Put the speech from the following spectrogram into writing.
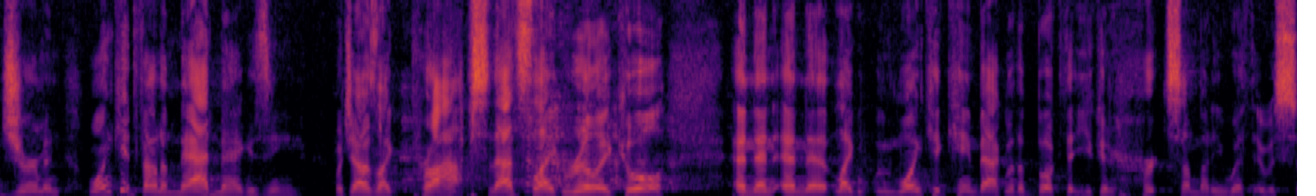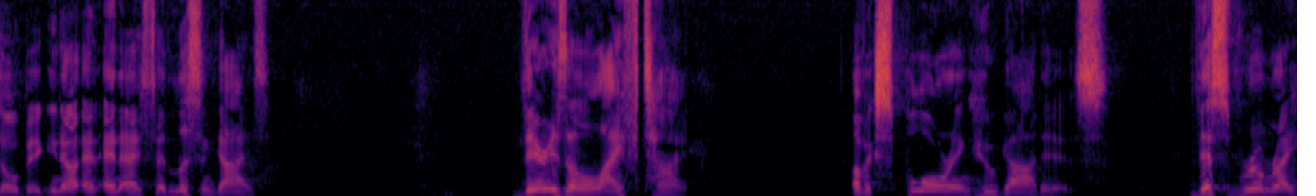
German. One kid found a Mad magazine, which I was like, props. That's like really cool. And then, and then, like, one kid came back with a book that you could hurt somebody with. It was so big, you know. And, and I said, listen, guys, there is a lifetime of exploring who God is. This room right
